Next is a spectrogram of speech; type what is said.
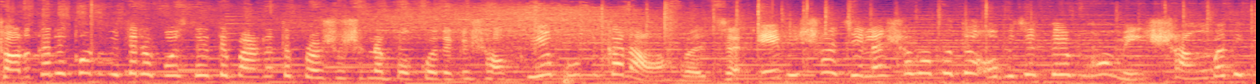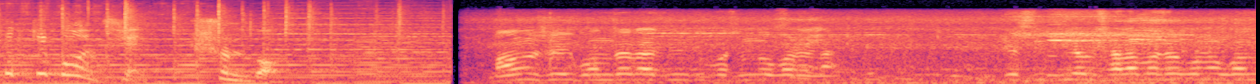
সরকারি কর্মীদের উপস্থিতি বাড়াতে প্রশাসনের পক্ষ থেকে সক্রিয় ভূমিকা নেওয়া হয়েছে। এ বিষয়ে জেলা সভাপতি অভিজিৎ দেবভৌমিক সাংবাদিকদের কি বলছেন শুনব। মানুষ এই বন্ধের রাজনীতি পছন্দ করে না। যে সিপিএম সারা বছর কোনো গণ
